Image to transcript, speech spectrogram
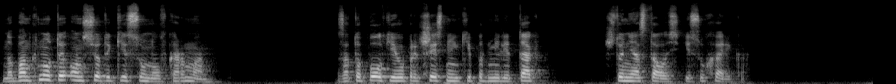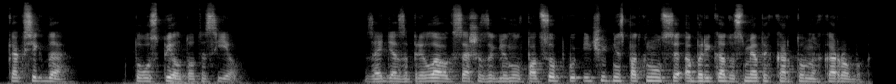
Но банкноты он все таки сунул в карман. Зато полки его предшественники подмели так, что не осталось и сухарика. Как всегда, кто успел, тот и съел. Зайдя за прилавок, Саша заглянул в подсобку и чуть не споткнулся о баррикаду смятых картонных коробок.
